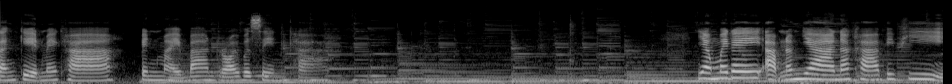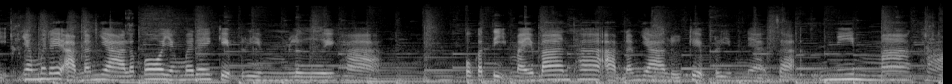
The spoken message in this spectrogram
สังเกตไหมคะ เป็นไหมบ้านร้อยเปอร์เซ็นต์ค่ะ ยังไม่ได้อาบน้ำยานะคะ พี่ๆ ยังไม่ได้อาบน้ำยาแล้วก็ยังไม่ได้เก็บริมเลยค่ะ ปกติไหมบ้านถ้าอาบน้ำยาหรือเก็บริมเนี่ยจะนิ่มมากค่ะ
